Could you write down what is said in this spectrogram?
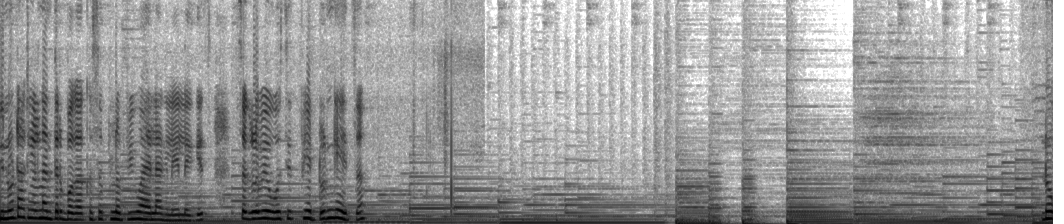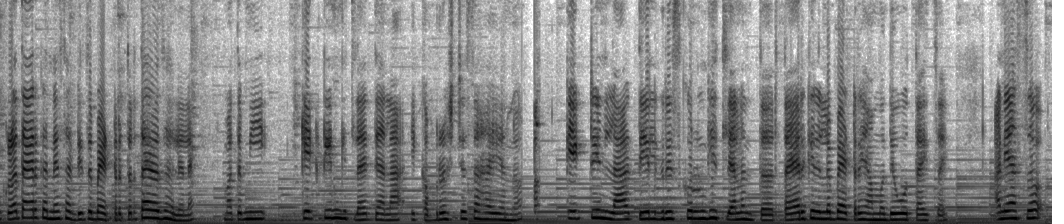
इनो टाकल्यानंतर बघा कसं फ्लफी व्हायला लागले लगेच. सगळं व्यवस्थित फेटून घ्यायचं. ढोकळा तयार करण्यासाठीचं बॅटर तर तयार झालेलं आहे. मग आता मी केक टीन घेतलाय त्याला एका ब्रशच्या सहाय्यानं केक टीनला तेल ग्रीस करून घेतल्यानंतर तयार केलेलं बॅटर ह्यामध्ये ओतायचं आहे आणि असं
